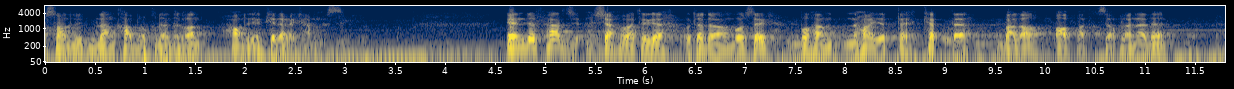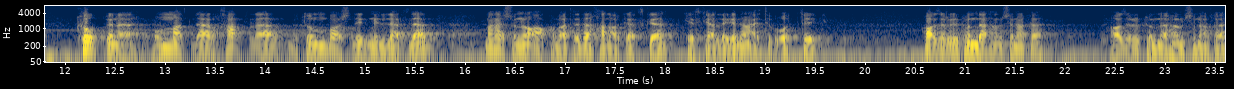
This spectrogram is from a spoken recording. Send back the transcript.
osonlik bilan qabul qiladigan holga kelar ekanmiz. Endi farj shahvatiga o'tadigan bo'lsak bu ham nihoyatda katta balo ofat hisoblanadi. Ko'pgina ummatlar xalqlar butun boshlik millatlar mana shuni oqibatida halokatga ketganligini aytib o'tdik. Hozirgi kunda ham shunaqa hozirgi kunda ham shunaqa.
